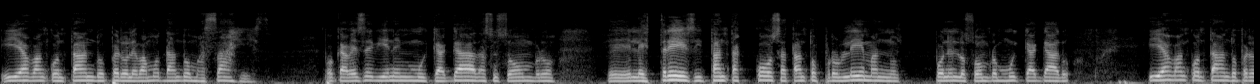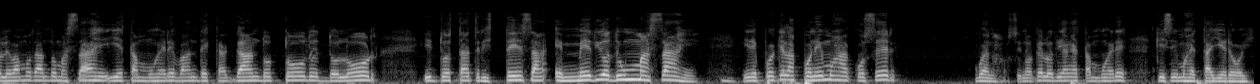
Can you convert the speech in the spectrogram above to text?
y ellas van contando, pero le vamos dando masajes, porque a veces vienen muy cargadas sus hombros, eh, el estrés y tantas cosas, tantos problemas nos ponen los hombros muy cargados y ellas van contando, pero le vamos dando masajes y estas mujeres van descargando todo el dolor y toda esta tristeza en medio de un masaje. Y después que las ponemos a coser, bueno, sino que lo digan estas mujeres que hicimos el taller hoy.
